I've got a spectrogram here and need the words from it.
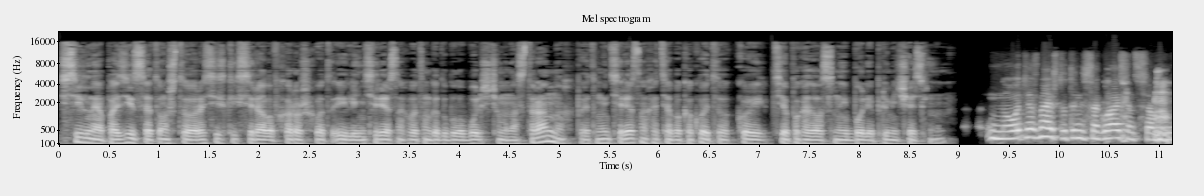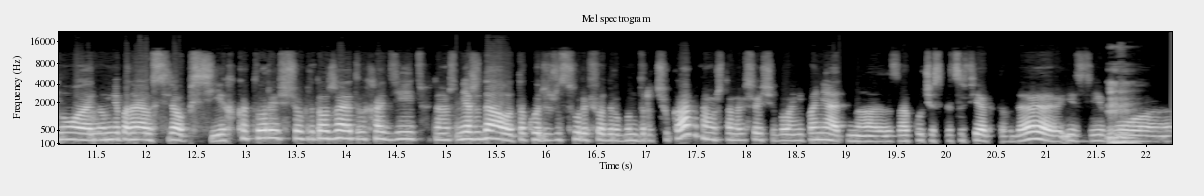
сильная позиция о том, что российских сериалов хороших или интересных в этом году было больше, чем иностранных. Поэтому интересно хотя бы какой-то, какой тебе показался наиболее примечательным. Ну, вот я знаю, что ты не согласен со мной, но мне понравился сериал «Псих», который еще продолжает выходить, потому что не ожидала такой режиссуры Федора Бондарчука, потому что она все еще была непонятна за кучу спецэффектов, да, из его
